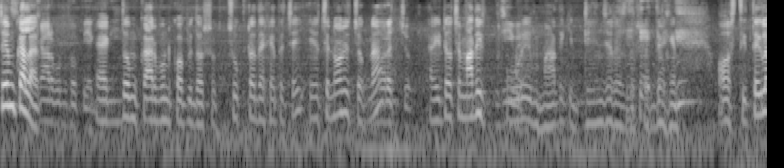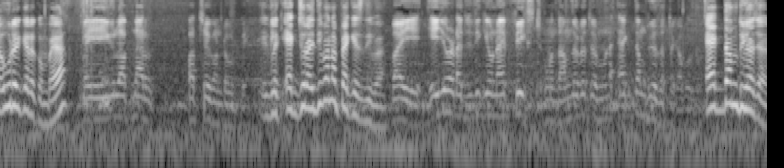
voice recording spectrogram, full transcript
same colour carbon copy একদম। কার্বন কপি দর্শক। চোখটা দেখাতে চাই। এই হচ্ছে নরের চোখ না? নরের চোখ। আর এটা হচ্ছে মাদির ওরে মাদি কি ডেঞ্জারাস দর্শক দেখেন। অস্থির এগুলো উড়ে কীরকম ভাইয়া? ভাই এইগুলো আপনার পাঁচ ছয় ঘণ্টা উঠবে। এগুলো এক জোড়াই দিবা না প্যাকেজ দিবা? ভাই এই জোড়াটা যদি কেউ নাই ফিক্সড কোনো দাম দর করতে পারব না একদম দুই হাজার টাকা বলব। একদম দুই হাজার।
